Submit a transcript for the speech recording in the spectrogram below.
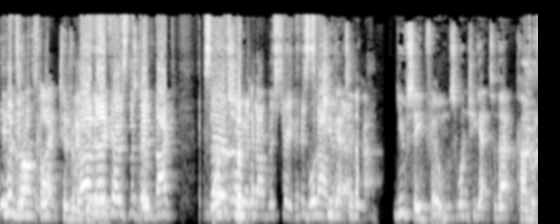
bins aren't collected Oh, regularly. there goes the bin bag. It's so once rolling get- down the street this Once you get to day. that, you've seen films. Once you get to that kind of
